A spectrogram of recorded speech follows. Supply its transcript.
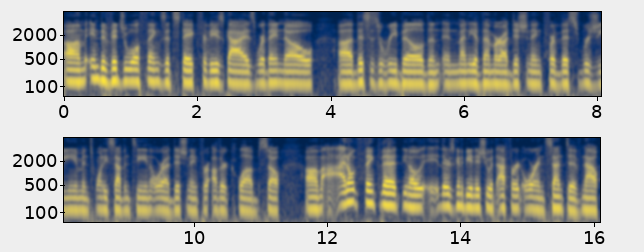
um, individual things at stake for these guys where they know uh, this is a rebuild, and, and many of them are auditioning for this regime in 2017 or auditioning for other clubs. So um, I don't think that you know there's going to be an issue with effort or incentive. Now,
